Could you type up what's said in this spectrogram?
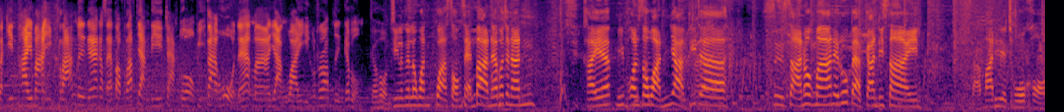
สกินไทยมาอีกครั้งหนึ่งนะกระแสตอบรับอย่างดีจากตัวของพีตาโหดนะฮะมาอย่างไวอีกรอบหนึ่งครับผมกับผมชิงเงินรางวัลกว่า 2 0 0 0 0 0บาทนะเพราะฉะนั้น ใครครับมีพรสวรรค์อยากที่จะสื่อสารออกมาในรูปแบบการดีไซน์ สามารถที่จะโชว์ของ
